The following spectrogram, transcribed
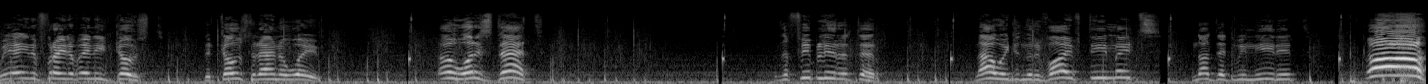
we ain't afraid of any ghost. The ghost ran away. Oh, what is that? The defibrillator. Now we can revive teammates. Not that we need it. Ah!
